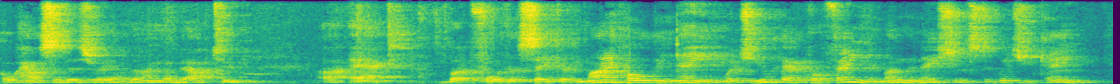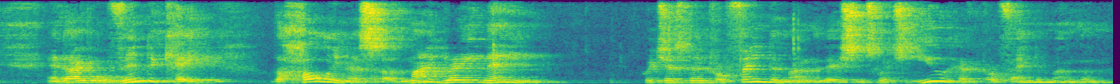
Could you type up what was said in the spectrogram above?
O house of Israel, that I'm about to uh, act, but for the sake of my holy name, which you have profaned among the nations to which you came. And I will vindicate the holiness of my great name, which has been profaned among the nations, which you have profaned among them.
